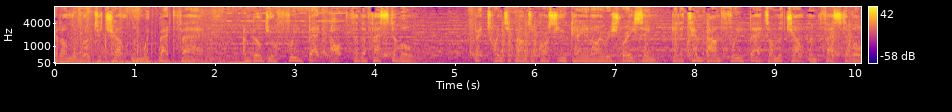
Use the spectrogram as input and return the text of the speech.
Get on the road to Cheltenham with Betfair and build your free bet pot for the festival. Bet £20 across UK and Irish racing. Get a £10 free bet on the Cheltenham Festival.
